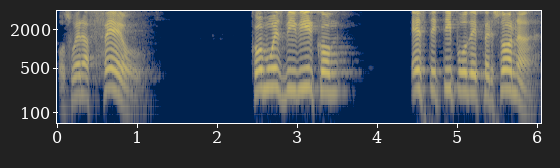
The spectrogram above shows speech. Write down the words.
¿O suena feo? ¿Cómo es vivir con este tipo de persona?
